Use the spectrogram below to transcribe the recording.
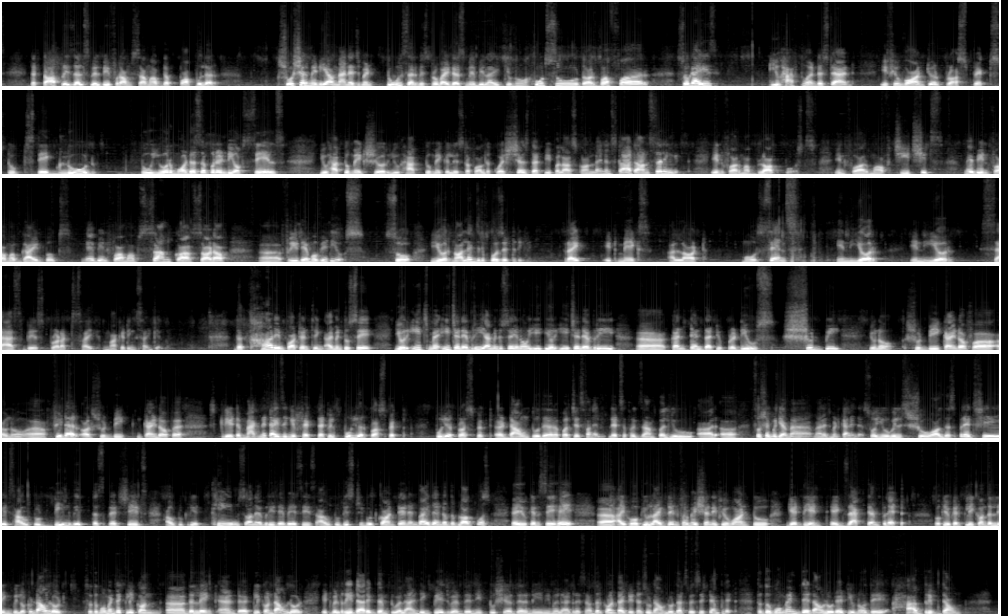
the top results will be from some of the popular social media management tool service providers maybe like you know hootsuite or buffer. So guys you have to understand if you want your prospects to stay glued to your modus operandi of sales you have to make sure you have to make a list of all the questions that people ask online and start answering it in form of blog posts in form of cheat sheets maybe in form of guidebooks maybe in form of some sort of uh, free demo videos so your knowledge repository right it makes a lot more sense in your in your SaaS based product marketing cycle. The third important thing I mean to say, your each each and every I mean to say you know your each and every uh, content that you produce should be you know should be kind of a you know a feeder or should be kind of a create a magnetizing effect that will pull your prospect pull your prospect uh, down to the purchase funnel. Let's say for example you are a social media ma- management calendar. So you will show all the spreadsheets how to deal with the spreadsheets how to create themes on everyday basis how to distribute content and by the end of the blog post hey you can say hey uh, i hope you like the information. If you want to get the exact template okay you can click on the link below to download so the moment they click on uh, the link and uh, click on download, it will redirect them to a landing page where they need to share their name, email address, other contact details to download that specific template. So the moment they download it, you know, they have dripped down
